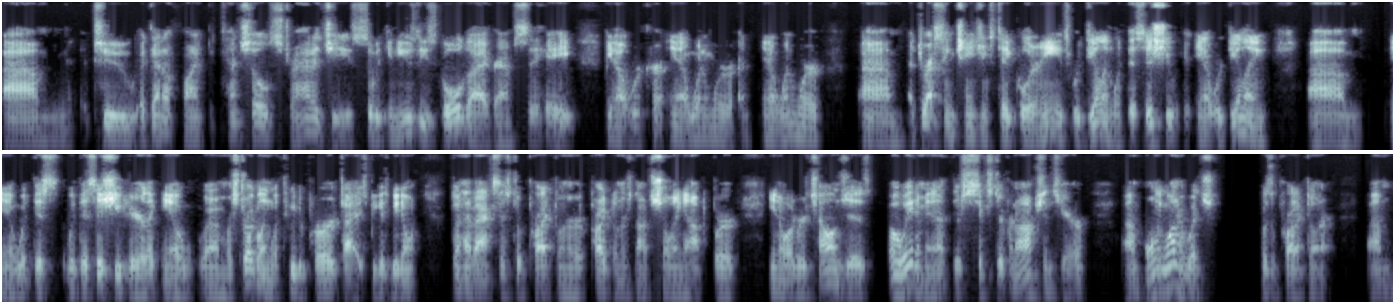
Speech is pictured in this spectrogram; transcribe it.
um, to identify potential strategies. So we can use these goal diagrams to say, hey, you know, we're you know when we're you know when we're um, addressing changing stakeholder needs, we're dealing with this issue. You know, we're dealing um, you know with this with this issue here like you know um, we're struggling with who to prioritize because we don't don't have access to a product owner or a product owner's not showing up or you know whatever challenge is. Oh wait a minute there's six different options here um, only one of which was a product owner. Um,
